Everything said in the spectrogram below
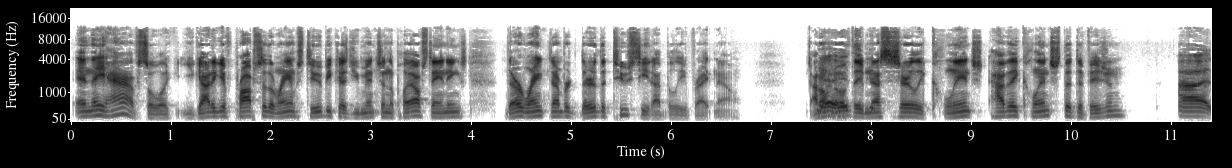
And they have. So like you got to give props to the Rams too because you mentioned the playoff standings. They're ranked number they're the 2 seed I believe right now. I don't yeah, know if they've necessarily clinched. Have they clinched the division? Uh,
